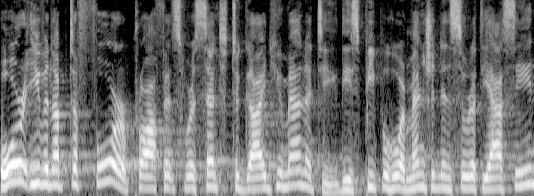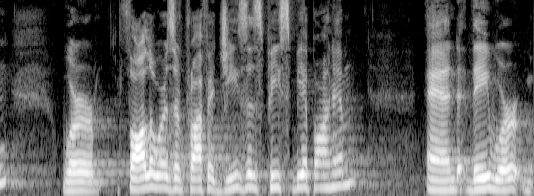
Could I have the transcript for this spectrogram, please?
or even up to four prophets were sent to guide humanity. These people who are mentioned in Surah Yasin were followers of Prophet Jesus, peace be upon him, and they were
